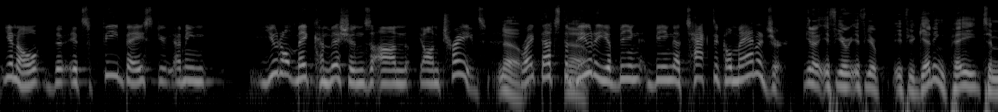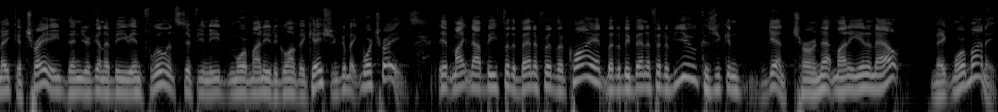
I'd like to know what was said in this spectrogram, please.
you know the, it's fee based. I mean, you don't make commissions on on trades. No, right? That's the no. beauty of being being a tactical manager. You know, if you're if you're if you're getting paid to make a trade, then you're going to be influenced. If you need more money to go on vacation, to make more trades. It might not be for the benefit of the client, but it'll be benefit of you because you can again turn that money in and out, make more money.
